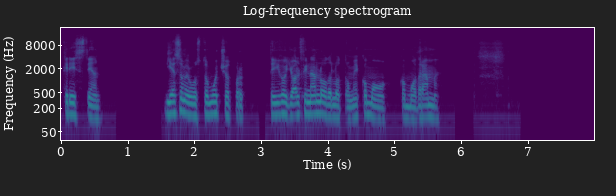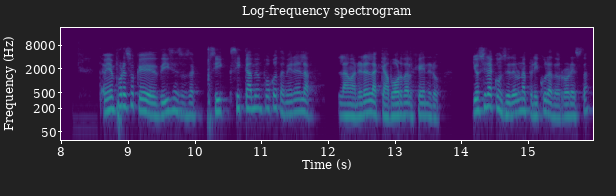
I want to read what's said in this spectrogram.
Christian. Y eso me gustó mucho, porque te digo, yo al final lo, lo tomé como, como drama. También por eso que dices, o sea, sí, sí cambia un poco también en la, manera en la que aborda el género. Yo sí la considero una película de horror esta,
